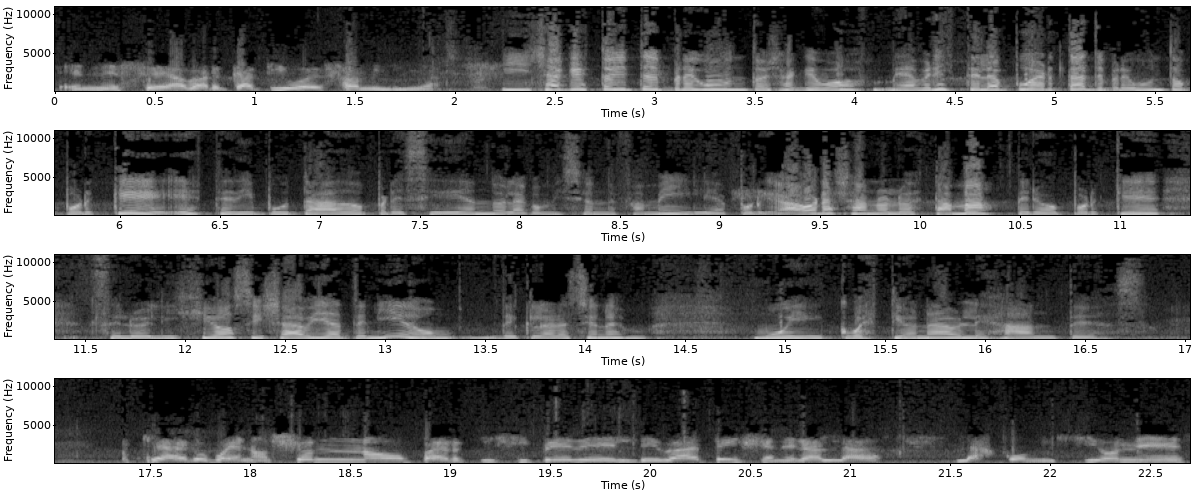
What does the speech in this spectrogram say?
en ese abarcativo de familia. Y ya que estoy, te pregunto, ya que vos me abriste la puerta, te pregunto por qué este diputado presidiendo la Comisión de Familia. Porque ahora ya no lo está más, pero ¿por qué se lo eligió si ya había tenido declaraciones muy cuestionables antes? Claro, bueno, yo no participé del debate, en general las, las comisiones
